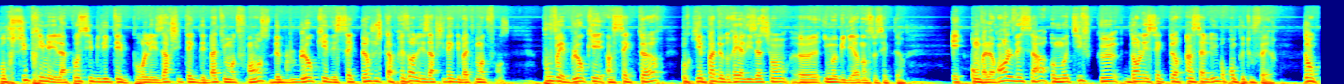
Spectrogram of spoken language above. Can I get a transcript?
pour supprimer la possibilité pour les architectes des bâtiments de France de bloquer des secteurs. Jusqu'à présent, les architectes des bâtiments de France pouvaient bloquer un secteur pour qu'il n'y ait pas de réalisation euh, immobilière dans ce secteur. Et on va leur enlever ça au motif que dans les secteurs insalubres, on peut tout faire. Donc,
